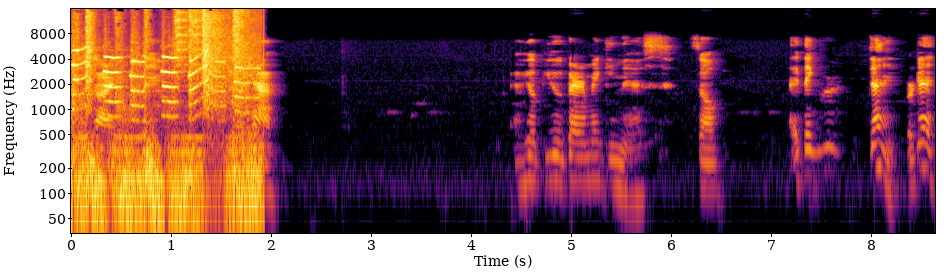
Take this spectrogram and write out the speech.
you guys, yeah. I hope you are making this. So, I think we're done. We're good.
